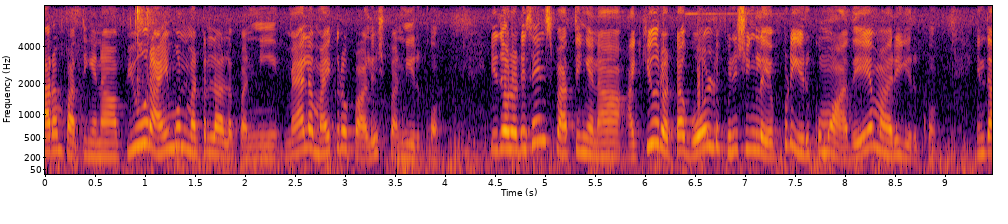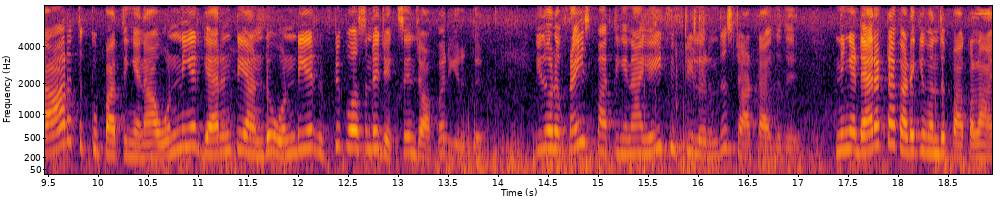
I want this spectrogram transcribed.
ஆரம் பார்த்தீங்கன்னா பியூர் ஐமூன் மெட்டலால் பண்ணி மேலே மைக்ரோ பாலிஷ் பண்ணியிருக்கோம். இதோட டிசைன்ஸ் பார்த்தீங்கன்னா அக்யூரட்டாக கோல்டு ஃபினிஷிங்கில் எப்படி இருக்குமோ அதே மாதிரி இருக்கும். இந்த ஆரத்துக்கு பார்த்தீங்கன்னா one year guarantee and one year fifty percentage exchange offer இருக்குது இதோட ப்ரைஸ் பார்த்தீங்கன்னா எயிட் ஃபிஃப்டிலேருந்து ஸ்டார்ட் ஆகுது. நீங்கள் டைரெக்டாக கடைக்கு வந்து பார்க்கலாம்.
